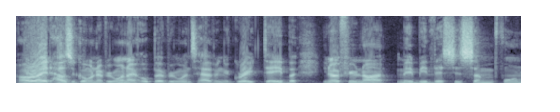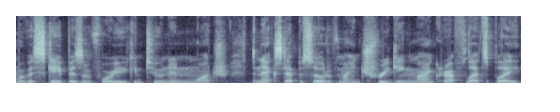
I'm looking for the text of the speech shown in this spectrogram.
Alright, how's it going everyone? I hope everyone's having a great day, but you know, if you're not, maybe this is some form of escapism for you. You can tune in and watch the next episode of my intriguing Minecraft Let's Play.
